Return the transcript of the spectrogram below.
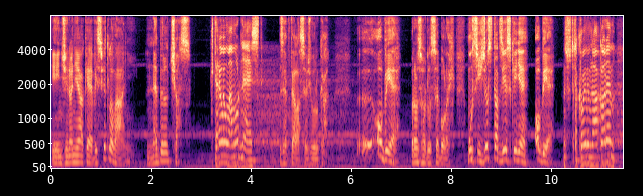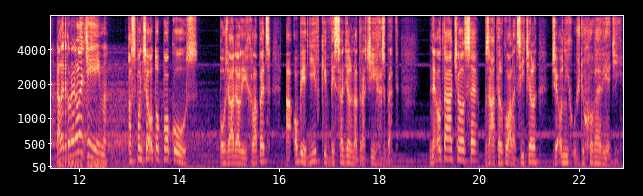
Jenže na nějaké vysvětlování nebyl čas. Kterou mám odnést? Zeptala se Žurka. E, obě, rozhodl se Bolech. Musíš dostat z jeskyně obě. S takovým nákladem daleko nedoletím. Aspoň se o to pokus. Požádal jí chlapec a obě dívky vysadil na dračí hřbet. Neotáčel se, v zátelku ale cítil, že o nich už duchové vědí.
